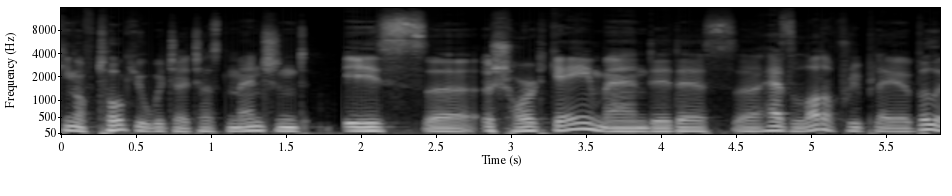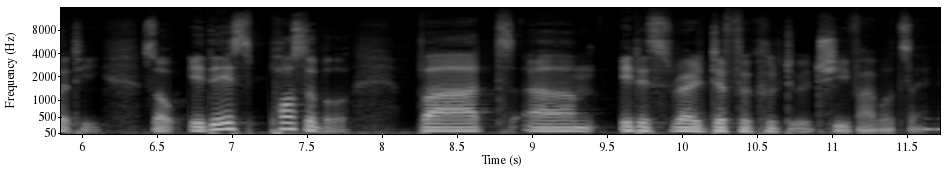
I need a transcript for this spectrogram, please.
King of Tokyo, which I just mentioned, is uh, a short game and it is uh, has a lot of replayability. So it is possible, but um, it is very difficult to achieve. I would say.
